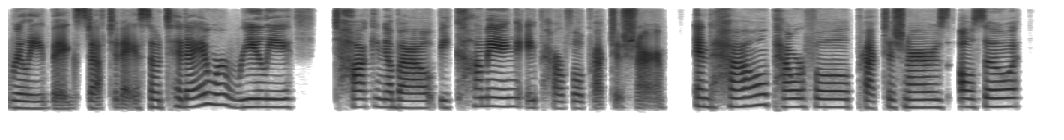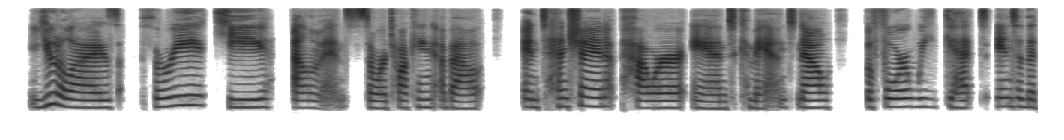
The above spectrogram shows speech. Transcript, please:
really big stuff today. So, today we're really talking about becoming a powerful practitioner and how powerful practitioners also utilize three key elements. So, we're talking about intention, power, and command. Now, before we get into the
